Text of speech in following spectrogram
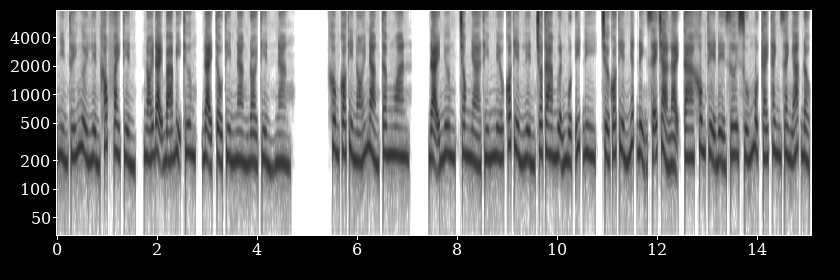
nhìn thấy người liền khóc vay tiền, nói đại bá bị thương, đại tẩu tìm nàng đòi tiền, nàng. Không có thì nói nàng tâm ngoan. Đại nương, trong nhà thím nếu có tiền liền cho ta mượn một ít đi, chờ có tiền nhất định sẽ trả lại ta không thể để rơi xuống một cái thanh danh ác độc.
